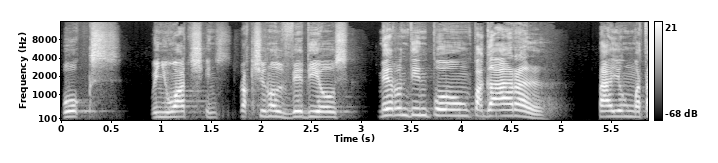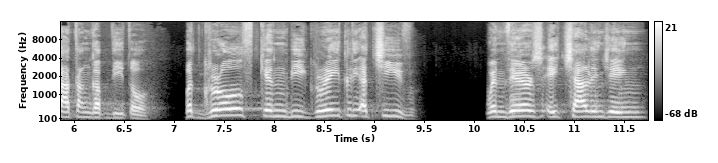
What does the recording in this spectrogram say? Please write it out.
books, when you watch instructional videos, meron din pong pag-aaral tayong matatanggap dito. But growth can be greatly achieved when there's a challenging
